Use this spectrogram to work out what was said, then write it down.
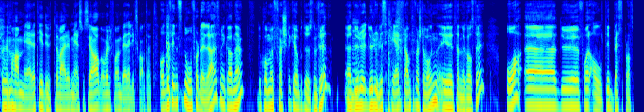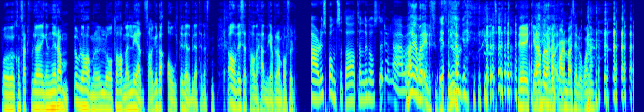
For hun vil ha mer tid ute, være mer sosial og vil få en bedre livskvalitet. Og det finnes noen fordeler her som vi ikke har nevnt. Du kommer først i køen på Tusenfryd. Eh, Du, du rulles helt fram til første vogn i Thundercoaster. Og eh, du får alltid best plass på konsert, for du har ingen rampe hvor du har med, lov til å ha med ledsager. Det er alltid ledige billetter, nesten. Jeg har aldri sett han handikaprampa full. Er du sponset av Thunder Coaster, eller? er- Nei, jeg bare elsker Twist. Ja, ok. Det er ikke Jeg jeg. bare Jeg vil har- kvalme se logoen. jeg.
